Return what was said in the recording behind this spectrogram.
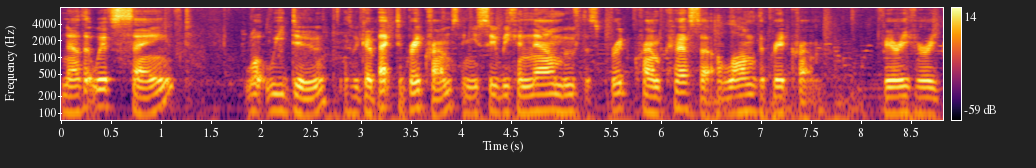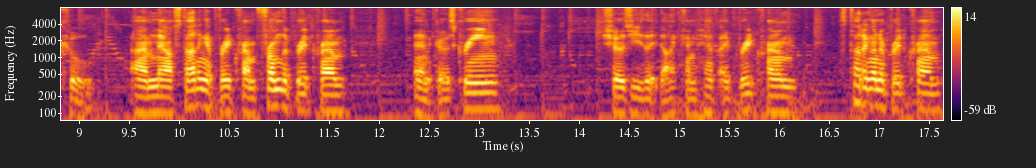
Now that we've saved, what we do is we go back to breadcrumbs and you see we can now move this breadcrumb cursor along the breadcrumb. Very, very cool. I'm now starting a breadcrumb from the breadcrumb and it goes green, shows you that I can have a breadcrumb starting on a breadcrumb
